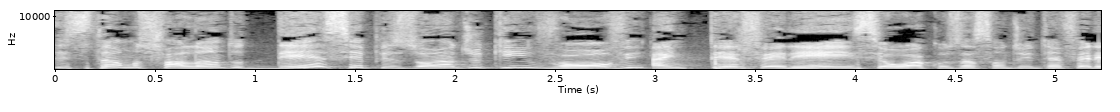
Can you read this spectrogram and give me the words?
estamos falando desse episódio que envolve a interferência ou a acusação de interferência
